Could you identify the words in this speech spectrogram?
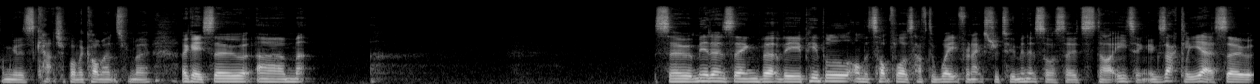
I'm going to just catch up on the comments from a. Okay, so um, So Mirdon's saying that the people on the top floors have to wait for an extra two minutes or so to start eating. Exactly, yeah. So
